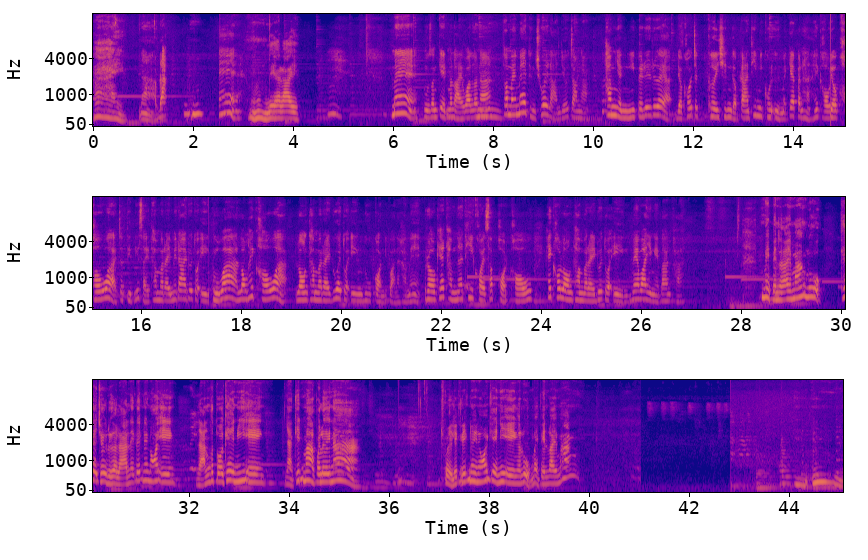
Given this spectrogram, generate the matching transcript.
ไอ้ยน่ารักแม่อืมมีอะไร อืม แม่หนูสังเกตมาหลายวันแล้วนะอืม ทำไมแม่ถึงช่วยหลานเยอะจังอะทำอย่างนี้ไปเรื่อยๆอะเดี๋ยวเขาจะเคยชินกับการที่มีคนอื่นมาแก้ปัญหาให้เขาเดี๋ยวเขาอะจะติดนิสัยทำอะไรไม่ได้ด้วยตัวเองหนูว่าลองให้เขาอะลองทำอะไรด้วยตัวเองดูก่อนดีกว่านะคะแม่ เราแค่ทำหน้าที่คอยซัพพอร์ตเขาให้เขาลองทำอะไรด้วยตัวเอง แม่ว่ายังไงบ้างคะ ไม่เป็นไรมั้งลูก แค่ช่วยเหลือหลานเล็กๆน้อยๆเอง หลานก็ตัวแค่นี้เอง อย่าคิดมากไปเลยนะ ช่วยเล็ก ๆ น้อยๆแค่นี้เองอะลูกไม่เป็นไรมั้งอืมอืม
